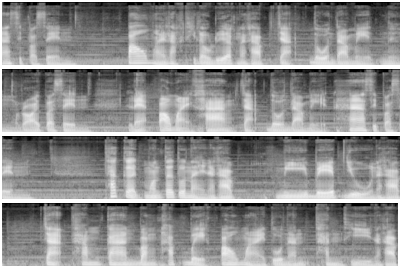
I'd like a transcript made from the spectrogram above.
150% เป้าหมายหลักที่เราเลือกนะครับ จะโดนดาเมจ 100%และเป้าหมายข้างจะโดนดาเมจ 50%ถ้าเกิดมอนเตอร์ตัวไหนนะครับ มีเบฟอยู่นะครับ จะทำการบังคับเบรกเป้าหมายตัวนั้นทันทีนะครับ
